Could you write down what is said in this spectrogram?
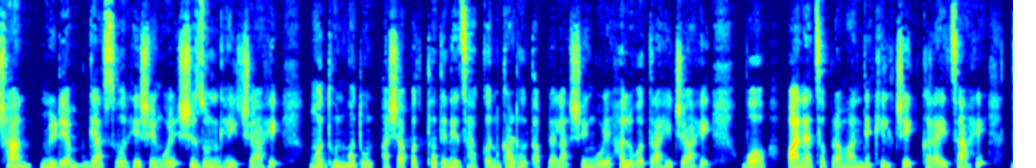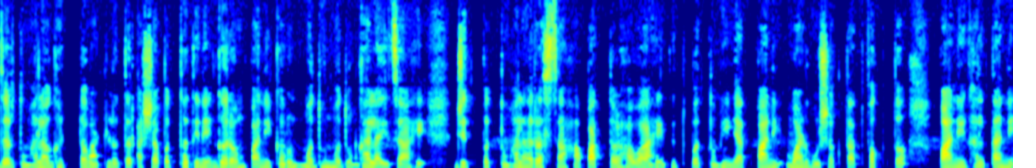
छान मीडियम गॅसवर हे शेंगोळे शिजून घ्यायचे आहे. मधून मधून अशा पद्धतीने झाकण काढत आपल्याला शेंगोळे हलवत राहायचे आहे. व पाण्याचं प्रमाण देखील चेक करायचं आहे. जर तुम्हाला घट्ट वाटलं तर अशा पद्धतीने गरम पाणी करून मधून मधून घालायचं आहे. जितपत तुम्हाला रस्सा हा पातळ हवा आहे तितपत तुम्ही यात पाणी वाढवू शकतात. फक्त पाणी घालताना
